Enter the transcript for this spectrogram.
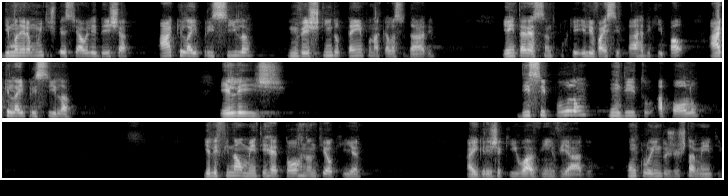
de maneira muito especial, ele deixa Áquila e Priscila investindo tempo naquela cidade. E é interessante porque ele vai citar de que Áquila e Priscila eles discipulam um dito Apolo e ele finalmente retorna a Antioquia, a igreja que o havia enviado, concluindo justamente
